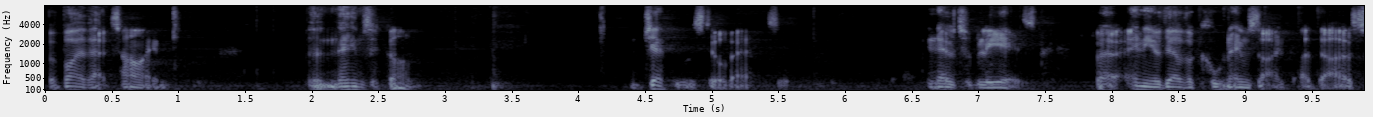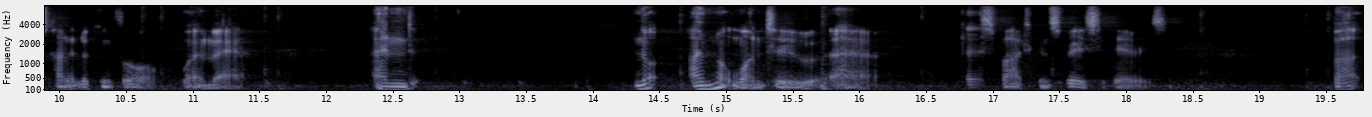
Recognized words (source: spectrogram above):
But by that time, the names are gone. Jeffy was still there, so inevitably is. But any of the other cool names that I, that I was kind of looking for weren't there. And not, I'm not one to uh, aspire to conspiracy theories, but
